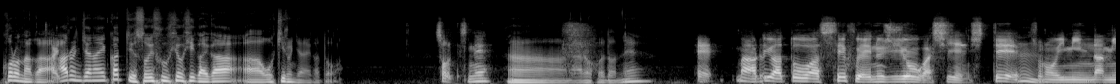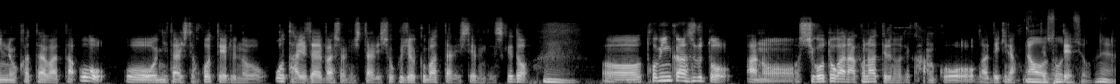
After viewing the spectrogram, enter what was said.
コロナがあるんじゃないかっていう、そういう風評被害があ起きるんじゃないかと。そうですね。あーなるほどね。ええ。まあ、あるいはあとは政府や NGO が支援して、うん。その移民、難民の方々を、おに対してホテルのを滞在場所にしたり、食事を配ったりしてるんですけど、うん、お島民からすると、あの、仕事がなくなってるので観光ができなくなってるので。そうで、しょうね。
